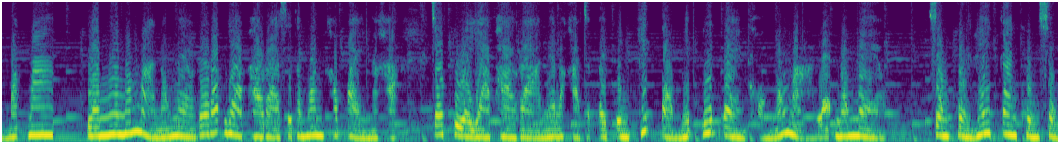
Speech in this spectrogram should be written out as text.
ำมากๆ และเมื่อน้องหมาน้องแมวได้รับยาพาราเซตามอลเข้าไปนะคะ เจ้าตัวยาพาราเนี่ยแหละค่ะจะไปเป็นพิษต่อเม็ดเลือดแดงของน้องหมาและน้องแมว ส่งผลให้การขนส่ง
